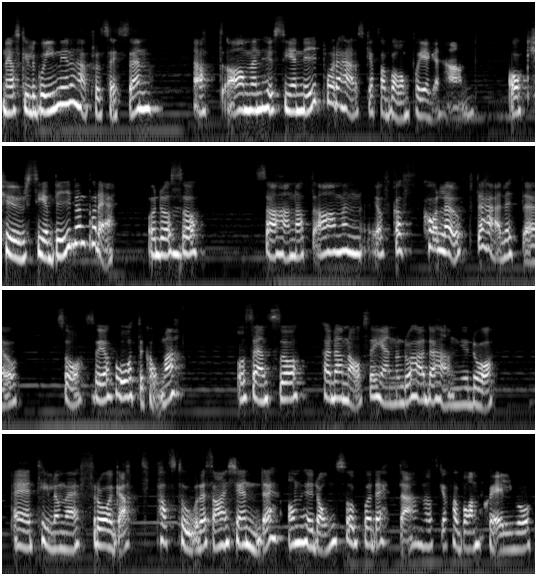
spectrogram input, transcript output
när jag skulle gå in i den här processen att ja, men hur ser ni på det här att skaffa barn på egen hand? Och hur ser Bibeln på det? Och då så sa han att ja, men jag ska kolla upp det här lite och så, så jag får återkomma. Och sen så hörde han av sig igen och då hade han ju då eh, till och med frågat pastorer som han kände om hur de såg på detta med att skaffa barn själv och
